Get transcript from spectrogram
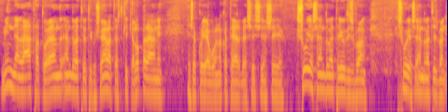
Minden látható endometriotikus elváltást ki kell operálni, és akkor javulnak a terbesési esélyek. Súlyos endometriózisban súlyos endometriózisban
